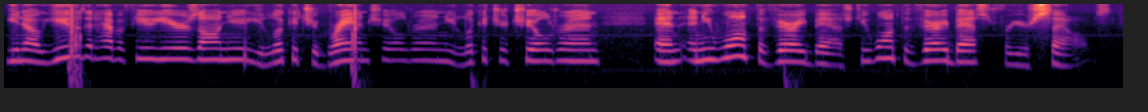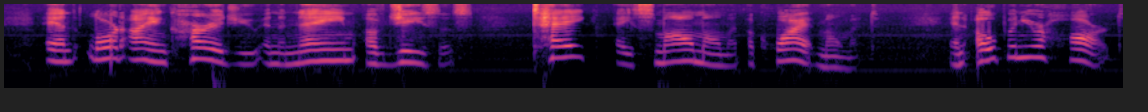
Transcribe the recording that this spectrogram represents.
You know, you that have a few years on you, you look at your grandchildren, you look at your children, and, and you want the very best. You want the very best for yourselves. And Lord, I encourage you in the name of Jesus, take a small moment, a quiet moment, and open your heart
